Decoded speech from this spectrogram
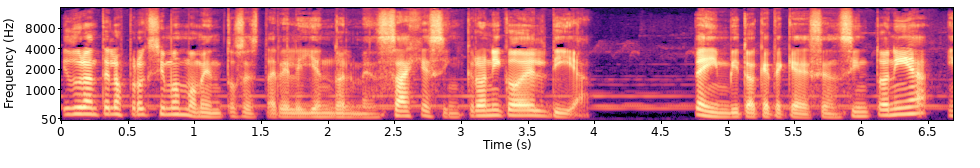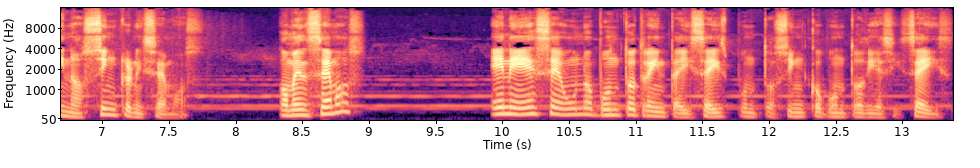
y durante los próximos momentos estaré leyendo el mensaje sincrónico del día. Te invito a que te quedes en sintonía y nos sincronicemos. Comencemos. NS 1.36.5.16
